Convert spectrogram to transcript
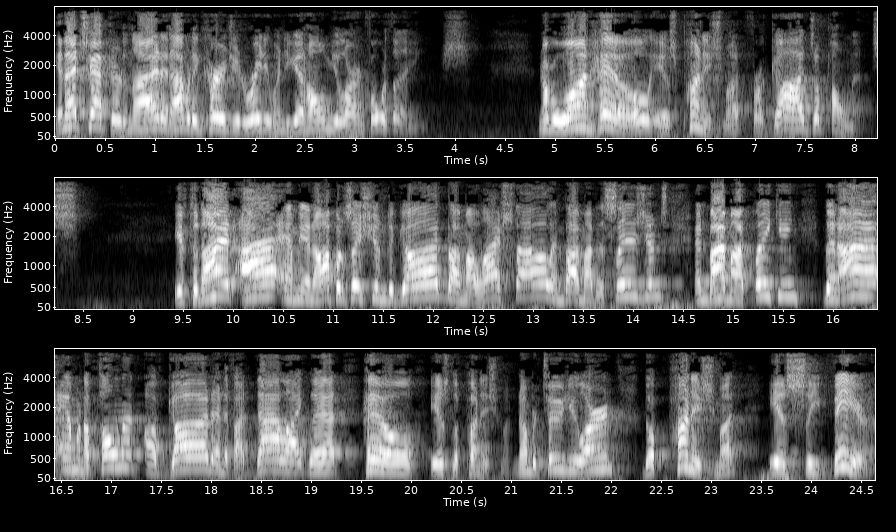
in that chapter tonight, and I would encourage you to read it when you get home, you learn four things. Number one, hell is punishment for God's opponents. If tonight I am in opposition to God by my lifestyle and by my decisions and by my thinking, then I am an opponent of God and if I die like that, hell is the punishment. Number two, you learn, the punishment is severe.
